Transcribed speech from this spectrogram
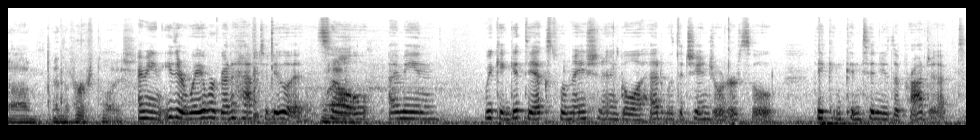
um, in the first place. I mean, either way, we're gonna have to do it. Well- So, I mean, we can get the explanation and go ahead with the change order so they can continue the project.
